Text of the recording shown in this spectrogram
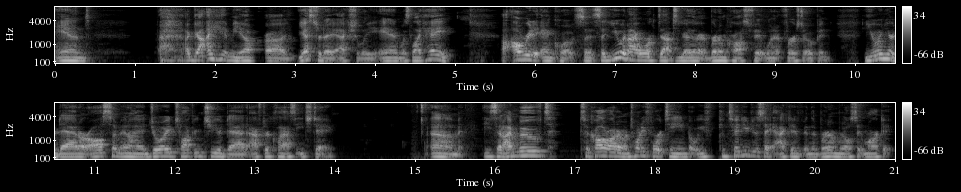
And a guy hit me up uh, yesterday actually and was like, hey, I'll read it end quotes. So, so you and I worked out together at Brenham CrossFit when it first opened. You and your dad are awesome, and I enjoyed talking to your dad after class each day. Um, he said, I moved to Colorado in 2014, but we've continued to stay active in the Brenham real estate market.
